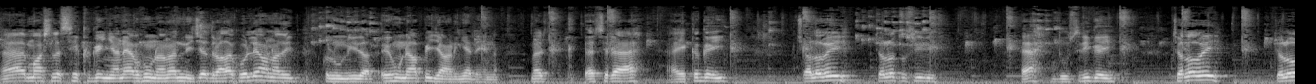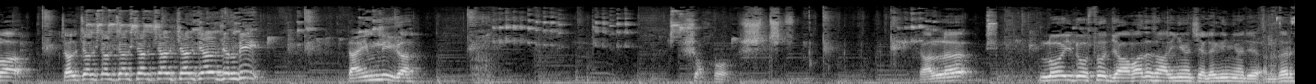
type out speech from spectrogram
ਦੋਸਤੋ ਹੈ ਇਹ ਮਾਸ਼ਾਅੱਲਾ ਸਿੱਖ ਗਈਆਂ ਨੇ ਹੁਣ ਮੈਂ ਨੀਚੇ ਦਰਾਲਾ ਖੋਲਿਆ ਉਹਨਾਂ ਦੀ ਕਲੋਨੀ ਦਾ, ਇਹ ਹੁਣ ਆਪ ਹੀ ਜਾਣੀਆਂ ਦੇਖਣ ਮੈਂ ਐਸਰਾ ਹੈ ਇੱਕ ਗਈ। ਚਲੋ ਬਈ, ਚਲੋ ਤੁਸੀਂ ਵੀ। ਹੈ ਦੂਸਰੀ ਗਈ। ਚਲੋ ਬਈ, ਚਲੋ ਆ, ਚਲ ਚਲ ਚਲ ਚਲ ਚਲ ਚਲ ਚਲ ਚਲ, ਜਲਦੀ। ਟਾਈਮ ਨਹੀਂਗਾ ਸ਼ੋਹੋ ਚੱਲ। ਲੋ ਜੀ ਦੋਸਤੋ, ਜਾਵਾ ਤੇ ਸਾਰੀਆਂ ਚਲੇ ਗਈਆਂ ਜੇ ਅੰਦਰ।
